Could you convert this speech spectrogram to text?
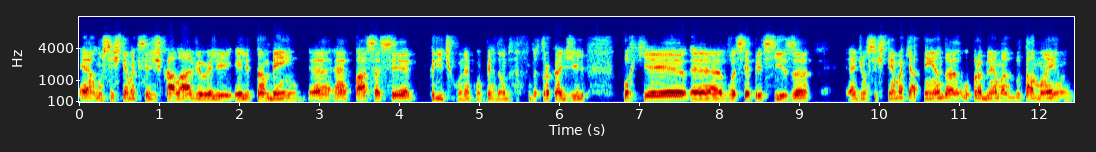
é, um sistema que seja escalável, ele, ele também é, é, passa a ser crítico, né, com perdão do, do trocadilho, porque é, você precisa de um sistema que atenda o problema do tamanho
